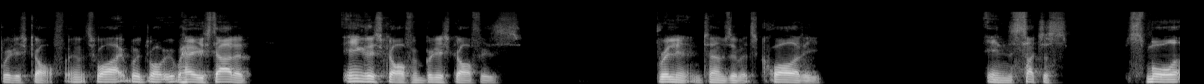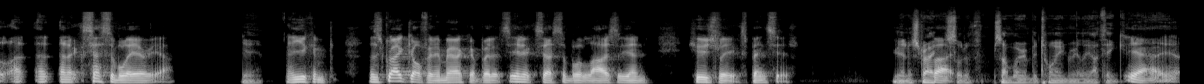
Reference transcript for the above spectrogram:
British golf. And it's why, how you started. English golf and British golf is brilliant in terms of its quality in such a small an accessible area. Yeah. And you can there's great golf in America, but it's inaccessible largely and hugely expensive. Yeah, and Australia's But- sort of somewhere in between, really, I think. Yeah,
